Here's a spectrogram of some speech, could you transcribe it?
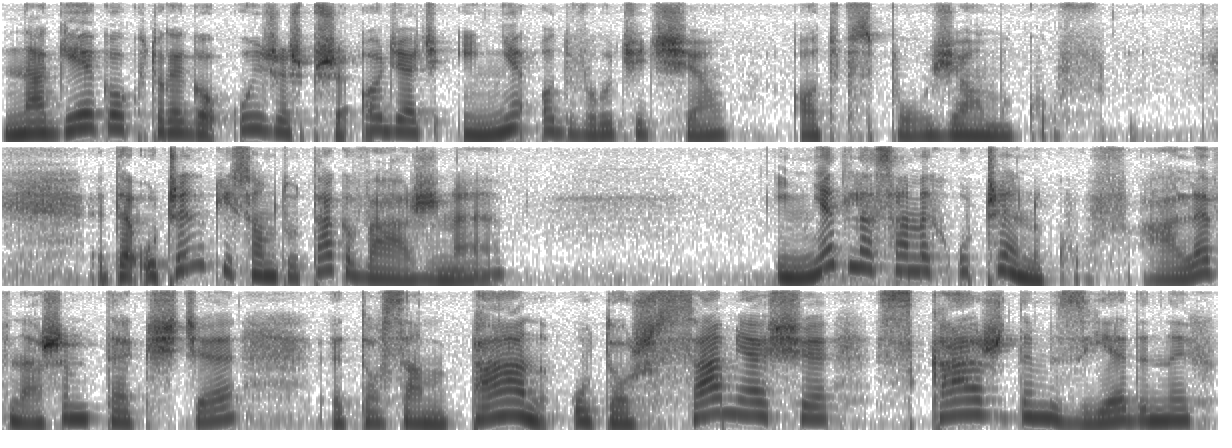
nagiego, którego ujrzysz przyodziać i nie odwrócić się od współziomków. Te uczynki są tu tak ważne i nie dla samych uczynków, ale w naszym tekście to sam Pan utożsamia się z każdym z jednych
